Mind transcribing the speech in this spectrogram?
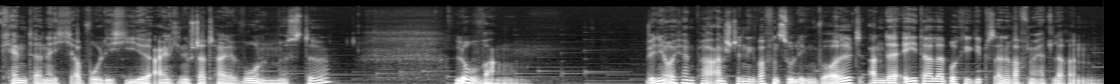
Kennt er nicht, obwohl ich hier eigentlich in dem Stadtteil wohnen müsste. Lowang. Wenn ihr euch ein paar anständige Waffen zulegen wollt, an der Eidaler Brücke gibt es eine Waffenhändlerin.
